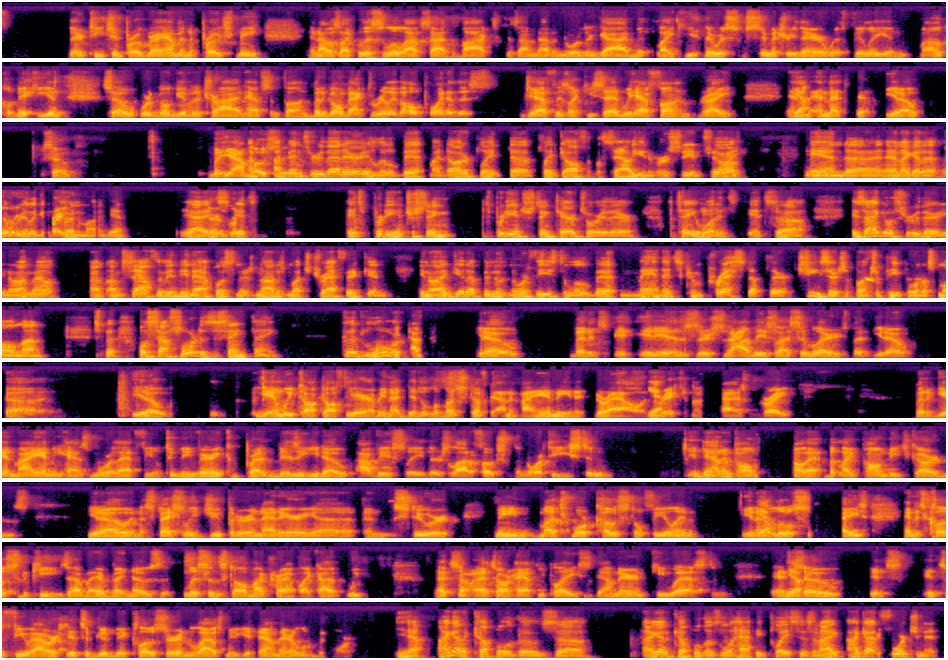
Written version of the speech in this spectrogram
their teaching program and approached me and I was like, well, this is a little outside the box because I'm not a northern guy, but like you, there was some symmetry there with Philly and my uncle Nicky, and so we're going to give it a try and have some fun. But going back to really the whole point of this, Jeff, is like you said, we have fun, right? And yeah. and that's it, you know. So, but yeah, I'm I've, I've been through that area a little bit. My daughter played uh, played golf at LaSalle University in Philly, uh-huh. mm-hmm. and uh, and I got a, a really good great. friend of mine. Yeah, yeah, it's it's it's pretty interesting it's pretty interesting territory there. I'll tell you mm-hmm. what, it's it's uh as I go through there, you know, I'm out I'm, I'm, south of Indianapolis and there's not as much traffic and you know, I mm-hmm. get up into the northeast a little bit and man, it's compressed up there. Geez, there's a bunch of people in a small amount. But well, South Florida is the same thing. Good lord. Yeah, you know, but it's it, it is. There's obviously a lot of similarities, but you know, uh, you know, again, we talked off the air. I mean, I did a little bunch of stuff down in Miami and at Doral and yeah. Rick and those guys were great. But again, Miami has more of that feel to me. Very comp- busy. You know, obviously there's a lot of folks from the Northeast and, and down yeah. in Palm, all that. But like Palm Beach Gardens, you know, and especially Jupiter in that area and Stuart. I mean, much more coastal feeling. You know, yeah. a little space, and it's close to the Keys. Everybody knows that listens to all my crap. Like I, we that's our that's our happy place down there in Key West, and and yep. so it's it's a few hours. It's a good bit closer and allows me to get down there a little bit more. Yeah, I got a couple of those. Uh, I got a couple of those little happy places, and I I got fortunate.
